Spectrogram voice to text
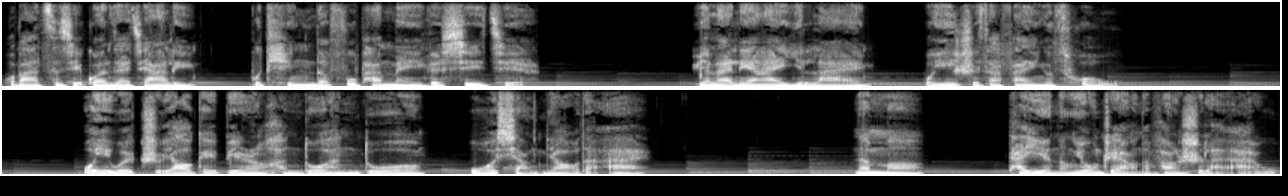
我把自己关在家里。不停的复盘每一个细节。原来恋爱以来，我一直在犯一个错误。我以为只要给别人很多很多我想要的爱，那么他也能用这样的方式来爱我。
